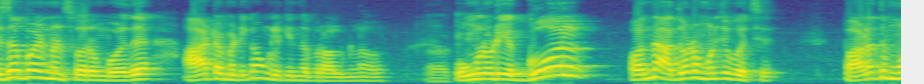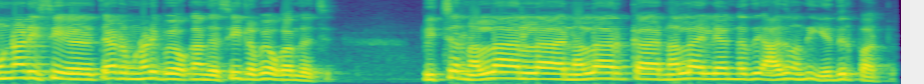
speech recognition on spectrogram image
டிசப்பாயின்மெண்ட்ஸ் வரும்போது ஆட்டோமேட்டிக்காக உங்களுக்கு இந்த ப்ராப்ளம்லாம் வரும். உங்களுடைய கோல் வந்து அதோட முடிஞ்சு போச்சு. படத்துக்கு முன்னாடி சீ தேட்டருக்கு முன்னாடி போய் உட்காந்து சீட்டில் போய் உட்காந்தாச்சு பிக்சர் நல்லா இல்லை நல்லா இருக்கா நல்லா இல்லையாங்கிறது அது வந்து எதிர்பார்ப்பு.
